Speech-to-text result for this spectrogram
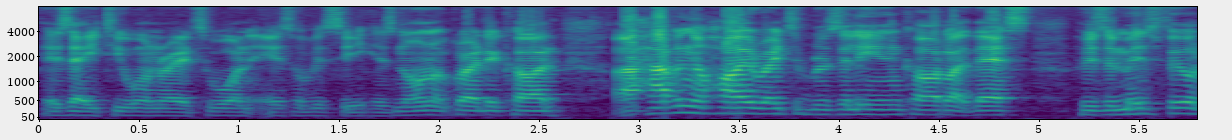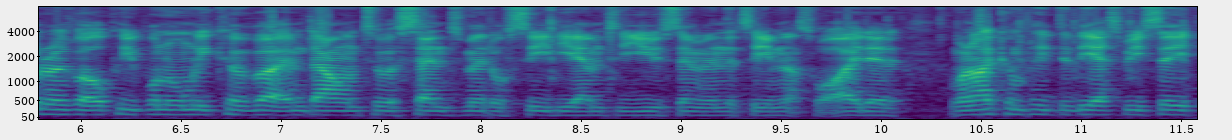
his 81 rated one is obviously his non-upgraded card. Uh, having a high rated Brazilian card like this, who's a midfielder as well, people normally convert him down to a centre mid or CDM to use him in the team. That's what I did when I completed the SBC,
